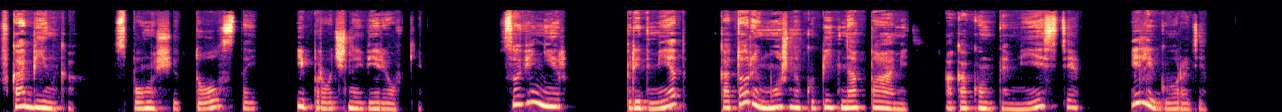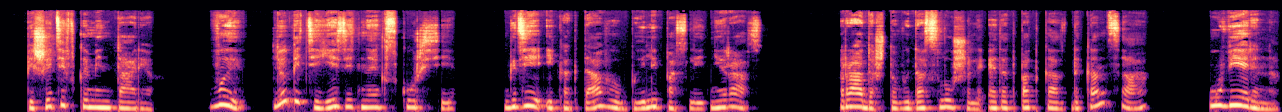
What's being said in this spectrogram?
в кабинках с помощью толстой и прочной веревки. Сувенир – предмет, который можно купить на память о каком-то месте или городе. Пишите в комментариях. Вы любите ездить на экскурсии? где и когда вы были последний раз. Рада, что вы дослушали этот подкаст до конца. Уверена,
